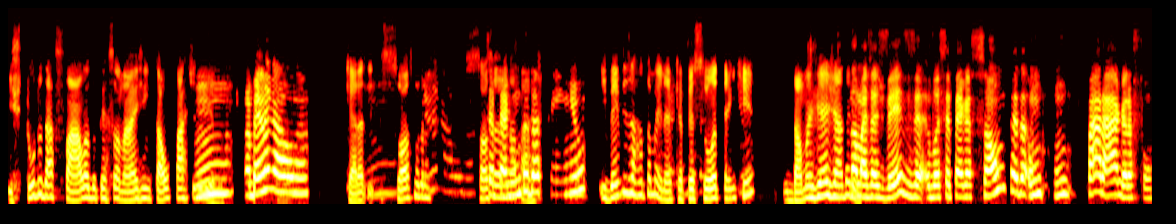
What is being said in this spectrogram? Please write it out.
Estudo da fala do personagem em tal parte do livro. Hum, é bem legal, né? Que era só sobre. Só Você pega um pedacinho. E bem bizarro também, né? Porque a pessoa tem que dar uma viajada ali. Não, mas às vezes é, você pega só um, peda um, um parágrafo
